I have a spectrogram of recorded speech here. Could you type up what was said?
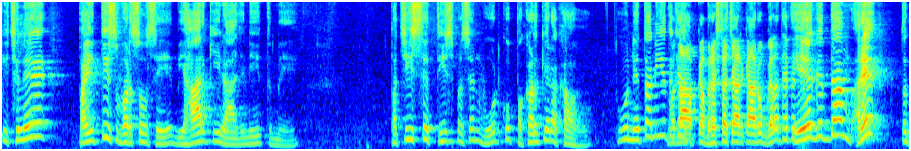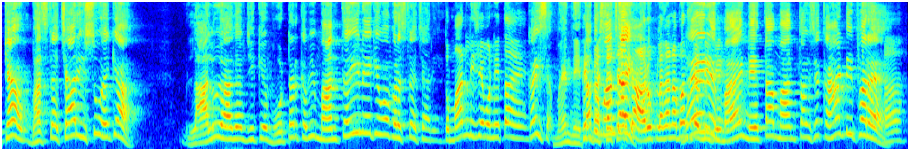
पिछले 35 वर्षों से बिहार की राजनीति में 25 से 30 परसेंट वोट को पकड़ के रखा हो तो वो नेता नहीं है तो मतलब आपका भ्रष्टाचार का आरोप गलत है एकदम। अरे तो क्या भ्रष्टाचार इशू है क्या? लालू यादव जी के वोटर कभी मानते ही नहीं कि वो भ्रष्टाचारी तो मान लीजिए वो नेता है कैसे मैं नेता तो मानता ही आरोप लगाना बंद कर दीजिए मैं नेता मानता हूँ इसे कहाँ डिफर है हाँ।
